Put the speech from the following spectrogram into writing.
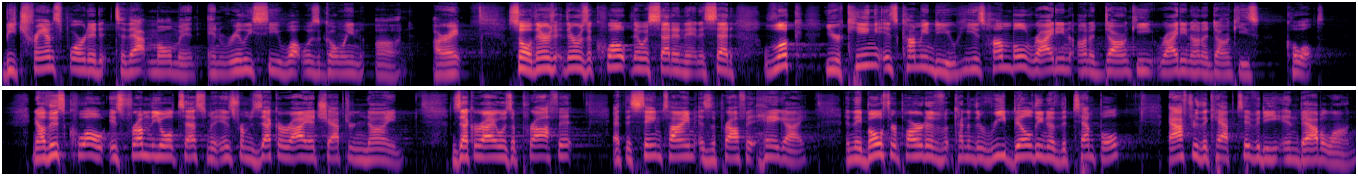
be transported to that moment and really see what was going on. All right? So there's, there was a quote that was said in it, and it said, Look, your king is coming to you. He is humble, riding on a donkey, riding on a donkey's colt. Now, this quote is from the Old Testament, it's from Zechariah chapter 9. Zechariah was a prophet at the same time as the prophet Haggai, and they both were part of kind of the rebuilding of the temple after the captivity in Babylon.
